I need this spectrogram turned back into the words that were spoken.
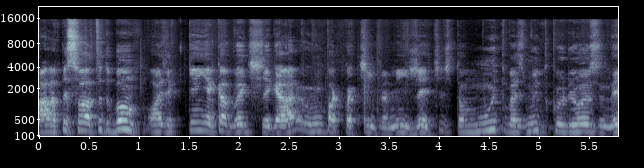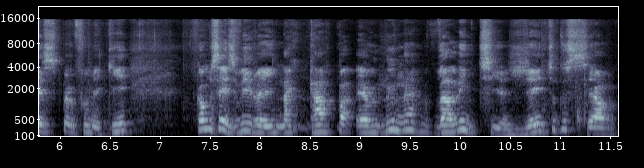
Fala pessoal, tudo bom? Olha, quem acabou de chegar, um pacotinho para mim, gente, estou muito, mas muito curioso nesse perfume aqui. Como vocês viram aí na capa, é o Luna Valentia. Gente do céu,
